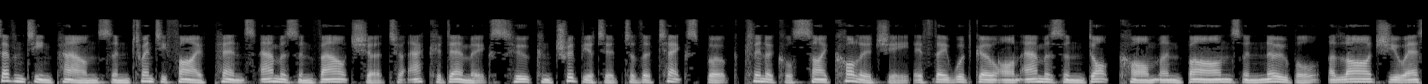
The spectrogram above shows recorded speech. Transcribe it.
£17.25 Amazon voucher to academics who contributed to the textbook Clinical Psychology if they would go on Amazon.com and Barnes & Noble, a large U.S.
